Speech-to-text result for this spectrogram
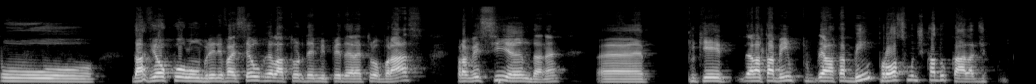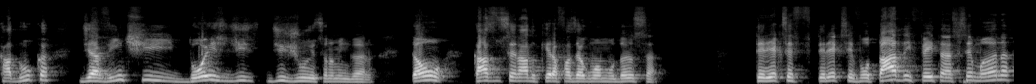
o Davi Alcolumbre ele vai ser o relator da MP da Eletrobras para ver se anda, né? É, porque ela está bem, ela tá bem próximo de caducar, ela de, caduca dia 22 de, de junho, se eu não me engano. Então, Caso o Senado queira fazer alguma mudança, teria que ser, teria que ser votada e feita nessa semana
